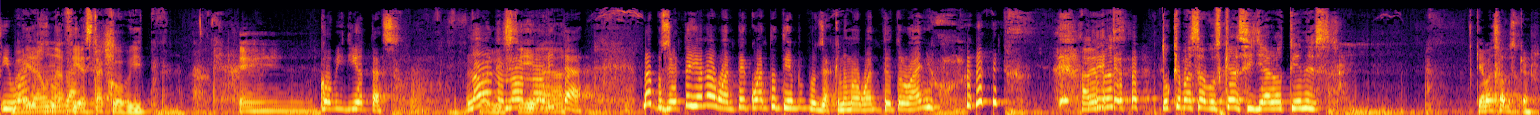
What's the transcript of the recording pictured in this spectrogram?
Igual va a ir a una sola. fiesta COVID. Eh, Covidiotas. No, no, no, no, ahorita. No, pues ahorita ya no aguanté cuánto tiempo, pues ya que no me aguante otro año. Además, ¿tú qué vas a buscar si ya lo tienes? ¿Qué vas a buscar?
